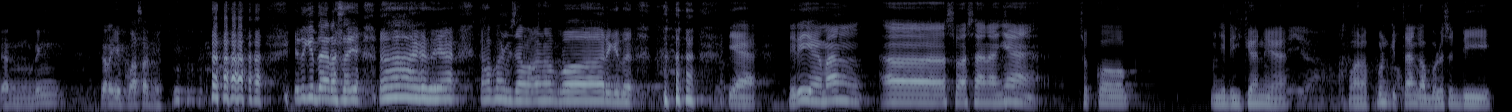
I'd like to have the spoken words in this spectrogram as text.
dan mending kita lagi puasa nih itu kita rasanya ah gitu ya kapan bisa makan opor gitu ya jadi memang eh, suasananya cukup menyedihkan ya. Walaupun kita nggak boleh sedih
